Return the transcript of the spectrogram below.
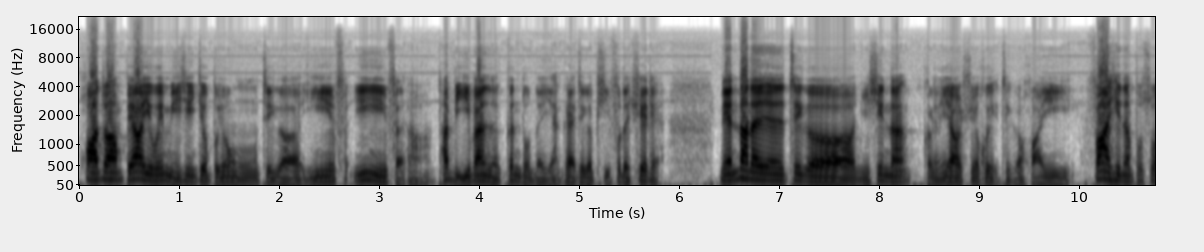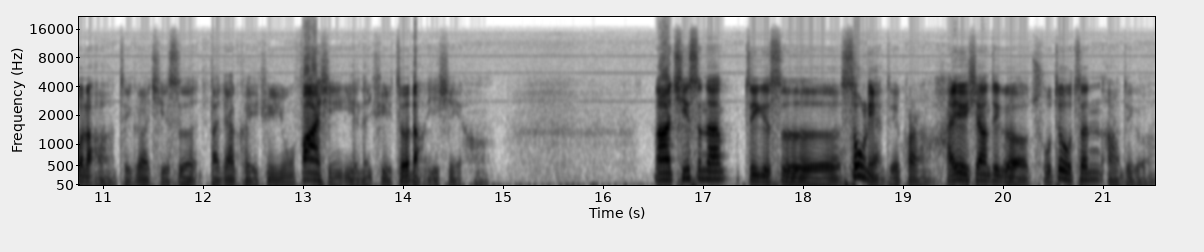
化妆不要以为明星就不用这个阴影粉，阴影粉啊，它比一般人更懂得掩盖这个皮肤的缺点。脸大的这个女性呢，可能要学会这个画阴影。发型呢，不说了啊，这个其实大家可以去用发型也能去遮挡一些啊。那其实呢，这个是瘦脸这一块啊，还有像这个除皱针啊，这个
